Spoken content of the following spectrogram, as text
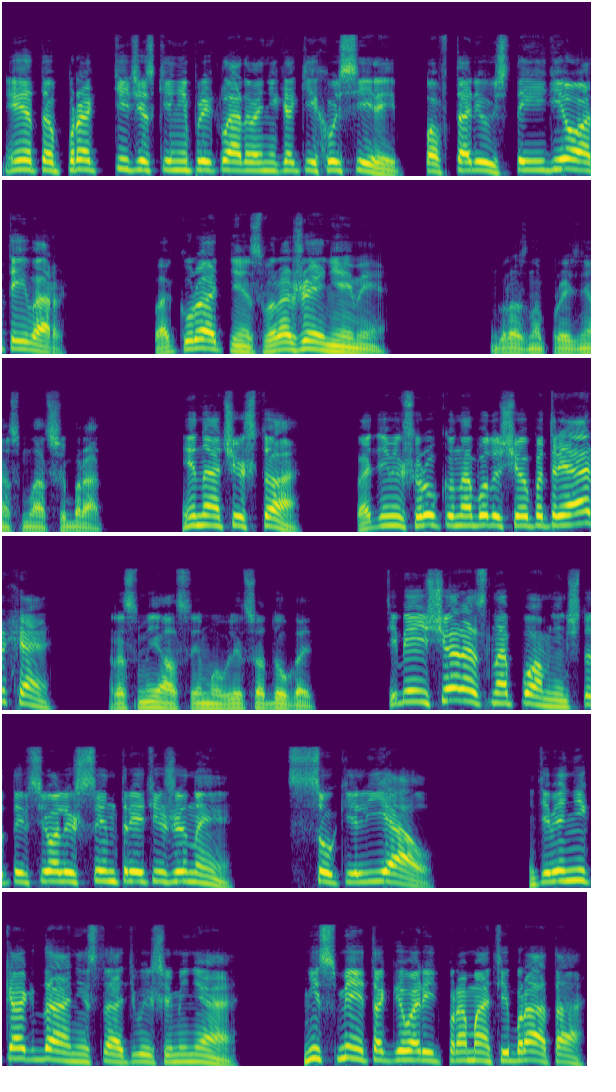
И это практически не прикладывая никаких усилий. Повторюсь, ты идиот, Ивар!» «Поаккуратнее с выражениями», — грозно произнес младший брат. «Иначе что? Поднимешь руку на будущего патриарха?» — рассмеялся ему в лицо Дугальд. «Тебе еще раз напомнить, что ты всего лишь сын третьей жены, суки Льял, и тебе никогда не стать выше меня. Не смей так говорить про мать и брата!»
